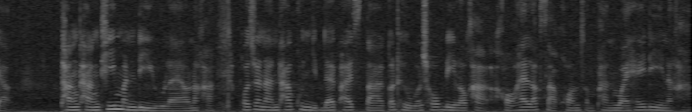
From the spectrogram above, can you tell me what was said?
อยากทั้งๆทที่มันดีอยู่แล้วนะคะ เพราะฉะนั้นถ้าคุณหยิบได้ไพ่สตาร์ก็ถือว่าโชคดีแล้วค่ะ ขอให้รักษาความสัมพันธ์ไว้ให้ดีนะคะ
